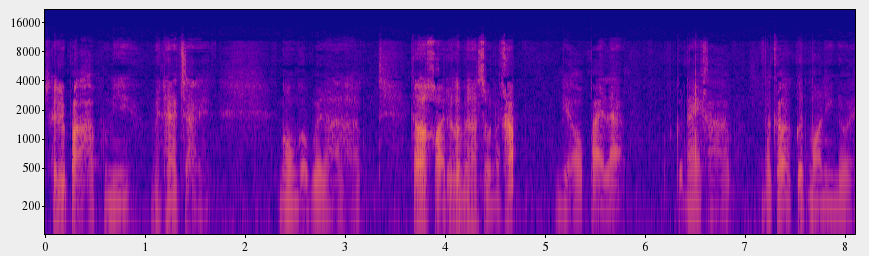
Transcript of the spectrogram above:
ใช่หรือเปล่าครับพรุ่งนี้ไม่แน่ใจงงกับเวลาครับ ก็ขอให้ทุกคนมีความสุขนะครับ เดี๋ยวไปแล้ว good night ครับ แล้วก็ good morning ด้วย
